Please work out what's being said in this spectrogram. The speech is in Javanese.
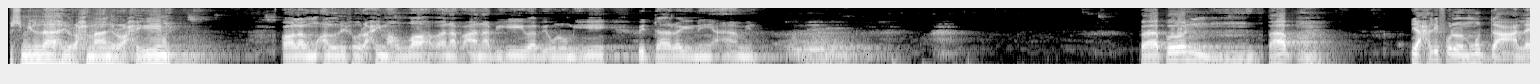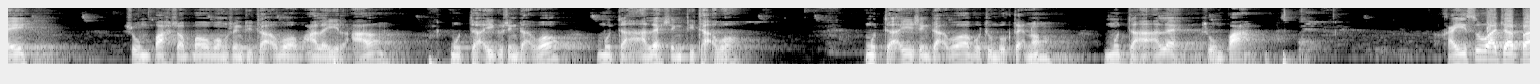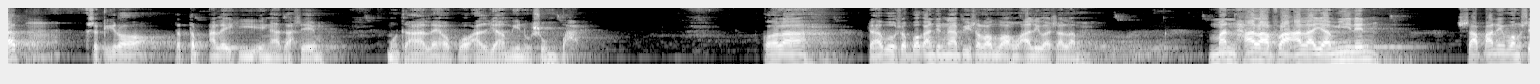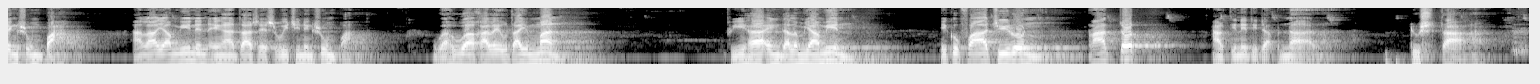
Bismillahirrahmanirrahim. Qala al-muallif rahimahullah wa nafa'ana bihi wa bi ulumihi fid dharain amin. Babun bab yahliful mudda alaih sumpah sapa wong sing didakwa alaihil al mudai iku sing dakwa mudaleh sing didakwa. Mudai sing dakwa kudu mbuktekno mudaleh sumpah. Kaisu wajabat sekira tetep alaihi ing atase mudaleh apa al yaminu sumpah. Kala dawuh sapa Kanjeng Nabi sallallahu alaihi wasallam Man halafa ala yaminin sapane wong sing sumpah ala yaminin ing atase suwijining sumpah wa huwa khali utaiman fiha ing dalem yamin iku fajirun racut artinya tidak benar dusta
